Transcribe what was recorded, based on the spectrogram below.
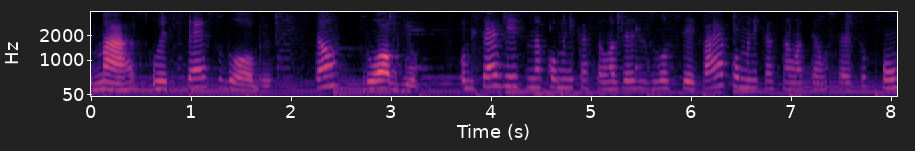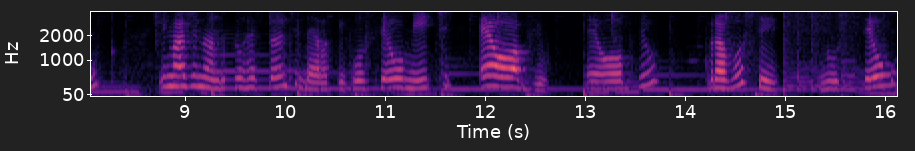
mas o excesso do óbvio. Então, do óbvio, observe isso na comunicação. Às vezes você vai à comunicação até um certo ponto, imaginando que o restante dela que você omite é óbvio. É óbvio para você, no seu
